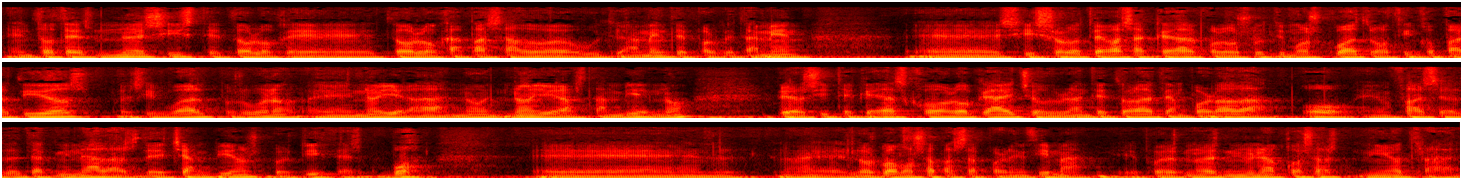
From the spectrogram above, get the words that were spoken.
Entonces, no existe todo lo que, todo lo que ha pasado últimamente, porque también eh, si solo te vas a quedar con los últimos cuatro o cinco partidos, pues igual, pues bueno, no, llega, no llegas tan bien, ¿no? Pero si te quedas con lo que ha hecho durante toda la temporada o en fases determinadas de Champions, pues dices, ¡buah! Eh, los vamos a pasar por encima. Pues no es ni una cosa ni otra.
